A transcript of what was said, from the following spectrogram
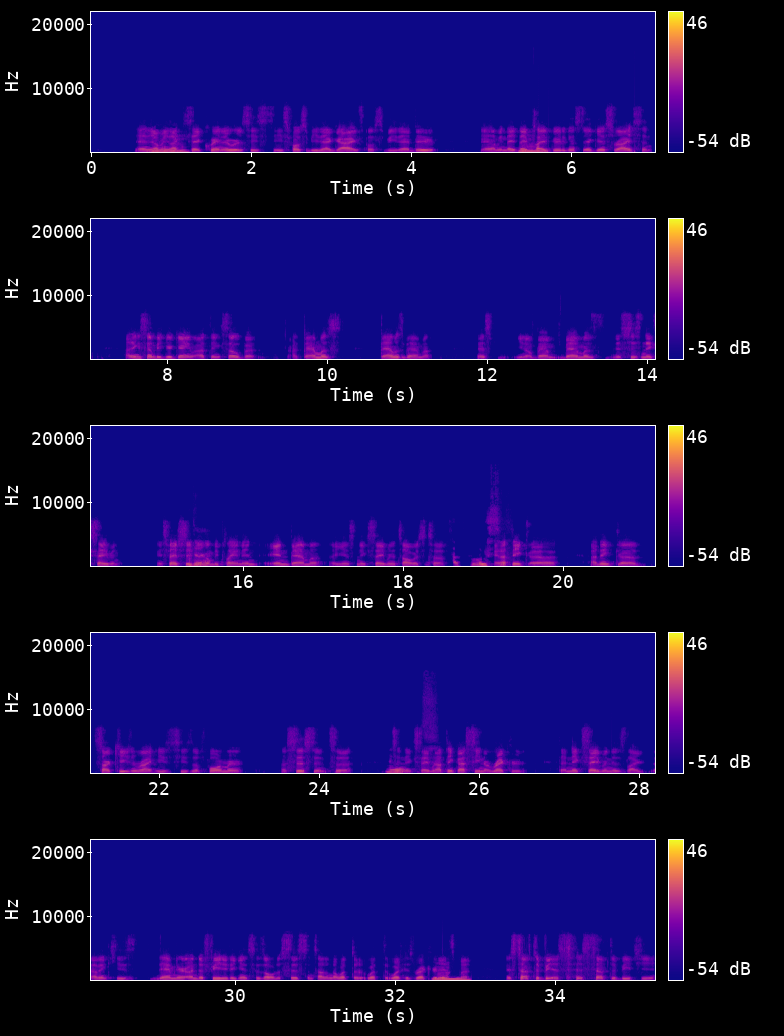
and I mean, like you Mhm. said, Quinn Ewers, he's he's supposed to be that guy. He's supposed to be that dude. And I mean, they, they Mhm. played good against against Rice, and I think it's gonna be a good game. I think so, but uh, Bama's Bama's Bama. It's you know, Bam, Bama's it's just Nick Saban. Especially if Yeah. you're gonna be playing in in Bama against Nick Saban, it's always tough. Tuscaloosa. And I think uh I think uh Sarkisian, right? He's he's a former assistant to to Nick Saban. I think I've seen a record that Nick Saban is like. I think he's damn near undefeated against his old assistants. I don't know what the what the, what his record is, Mhm. but it's tough to beat. It's, it's tough to beat you.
